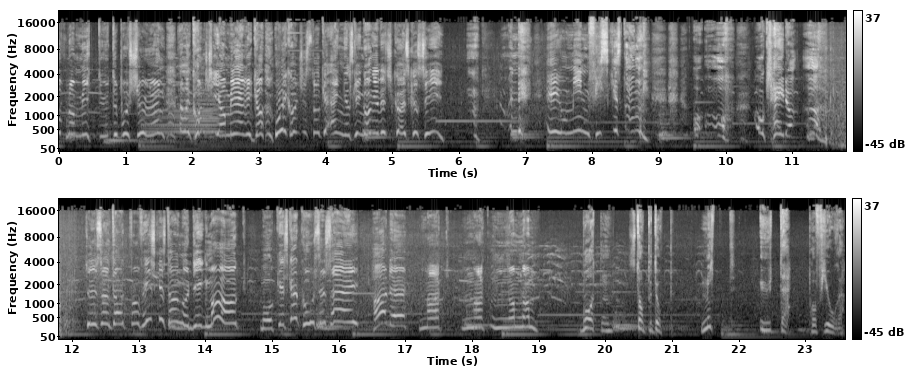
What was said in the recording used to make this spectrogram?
Havner midt ute på sjøen! Eller kanskje i Amerika, og jeg kan ikke snakke engelsk engang! Jeg vet ikke hva jeg skal si! Men det er jo min fiskestang! Oh, oh, OK, da. Oh. Tusen takk for fiskestang og digg mak! Måke skal kose seg! Ha det! Mak, mak, nam-nam. Båten stoppet opp, midt ute på fjorden.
